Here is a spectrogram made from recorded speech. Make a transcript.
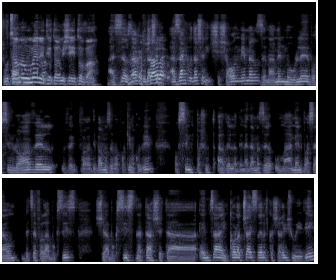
קבוצה מאומנת יותר משהיא טובה. אז זהו, זו הנקודה שלי. לה- אז זו הנקודה שלי, ששרון מימר זה מאמן מעולה ועושים לו עוול, וכבר דיברנו על זה בפרקים הקודמים, עושים פשוט עוול לבן אדם הזה, הוא מאמן ועושה היום בית ספר לאבוקסיס, שאבוקסיס נטש את האמצע עם כל ה-19 אלף קשרים שהוא הביא,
